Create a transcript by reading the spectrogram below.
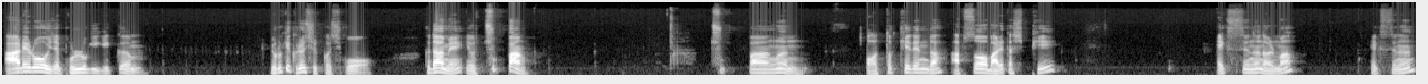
아래로 이제 볼록이게끔 이렇게 그려질 것이고 그 다음에 이 축방 축방은 어떻게 된다? 앞서 말했다시피 x는 얼마? x는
